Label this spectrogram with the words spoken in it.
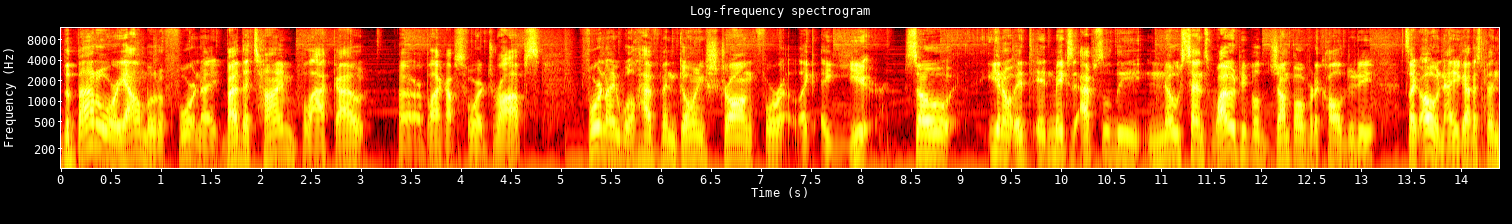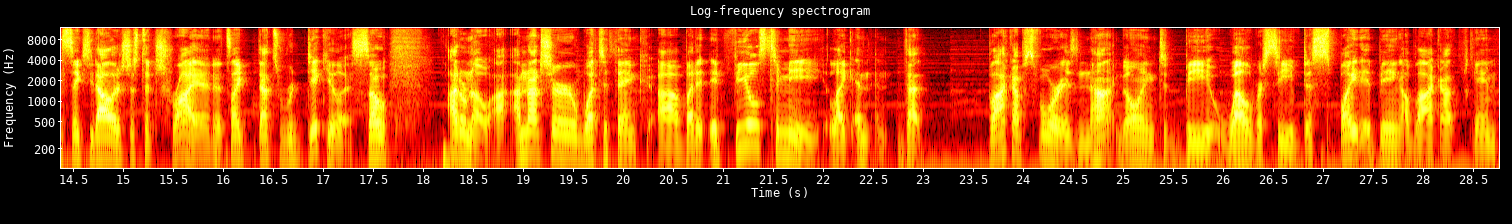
the battle royale mode of Fortnite by the time blackout uh, or black ops 4 drops Fortnite will have been going strong for like a year. So you know it, it makes absolutely no sense. Why would people jump over to Call of Duty? It's like oh now you got to spend $60 just to try it. It's like that's ridiculous. So I don't know. I, am not sure what to think uh, but it, it feels to me like and, and that Black Ops 4 is not going to be well received despite it being a Black Ops game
